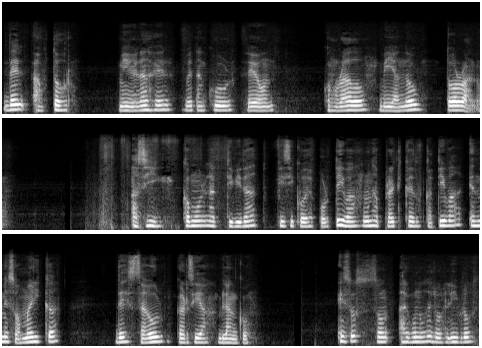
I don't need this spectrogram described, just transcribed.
del autor Miguel Ángel Betancourt León Conrado Villanov Torrano así como la actividad físico-deportiva, una práctica educativa en Mesoamérica de Saúl García Blanco. Esos son algunos de los libros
